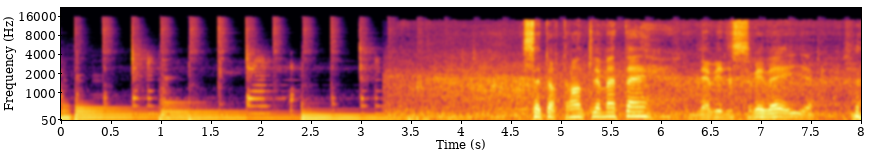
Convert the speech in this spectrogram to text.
« 7h30 le matin, la ville se réveille.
